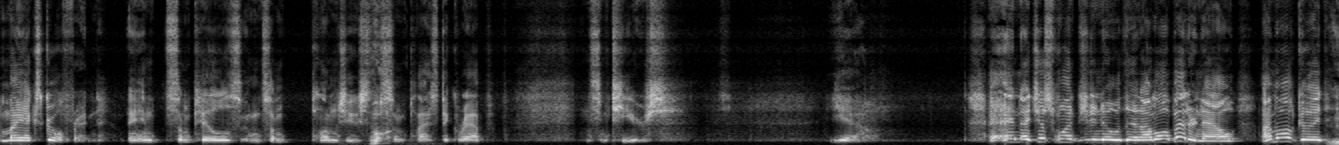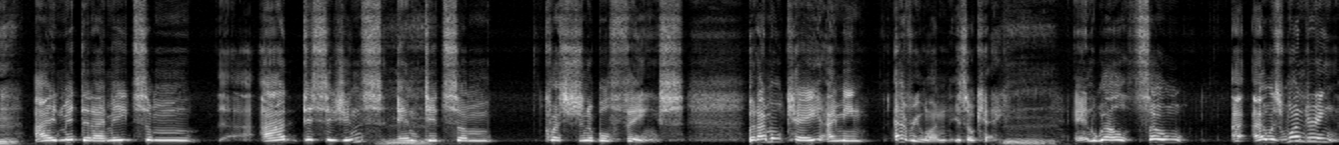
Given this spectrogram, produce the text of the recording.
my ex-girlfriend and some pills and some plum juice and some plastic wrap and some tears. Yeah. And I just want you to know that I'm all better now. I'm all good. Hmm. I admit that I made some odd decisions and did some questionable things. But I'm okay. I mean, everyone is okay. And well, so I, I was wondering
